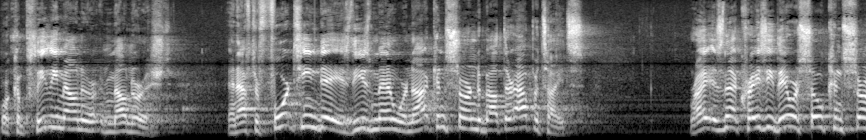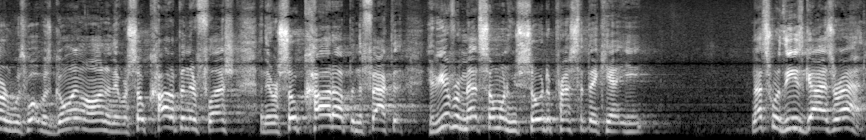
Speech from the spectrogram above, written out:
were completely malnourished. And after 14 days, these men were not concerned about their appetites. Right? Isn't that crazy? They were so concerned with what was going on and they were so caught up in their flesh and they were so caught up in the fact that have you ever met someone who's so depressed that they can't eat? that's where these guys are at.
